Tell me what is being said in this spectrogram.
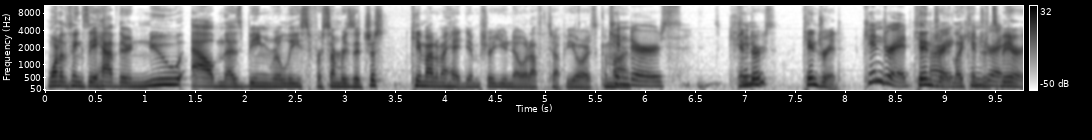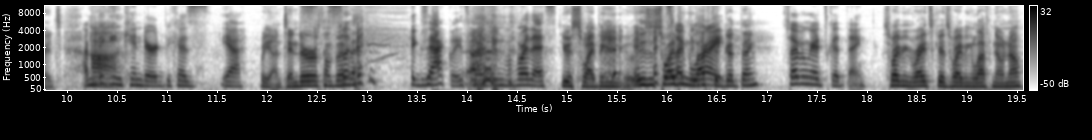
One of the things they have their new album that's being released for some reason. It just came out of my head. I'm sure you know it off the top of yours. Come on, Kinders. Kinders, Kindred, Kindred. Kindred, Sorry, like kindred, spirits. I'm Uh, thinking kindred because yeah. Were you on Tinder or something? Exactly. That's what I was doing before this. you were swiping. Is swiping, Swiping left a good thing? Swiping right's a good thing. Swiping right's good. Swiping left, no, no.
